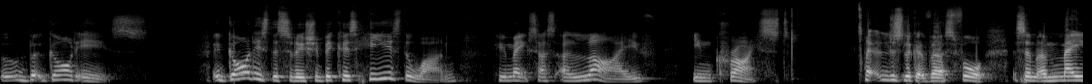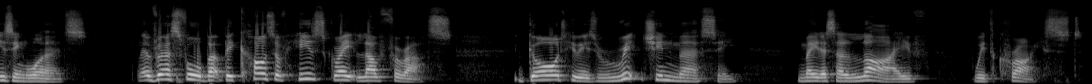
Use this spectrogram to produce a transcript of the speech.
But God is. God is the solution because He is the one who makes us alive in Christ. Just look at verse 4, some amazing words. Verse 4 But because of His great love for us, God, who is rich in mercy, made us alive with Christ.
